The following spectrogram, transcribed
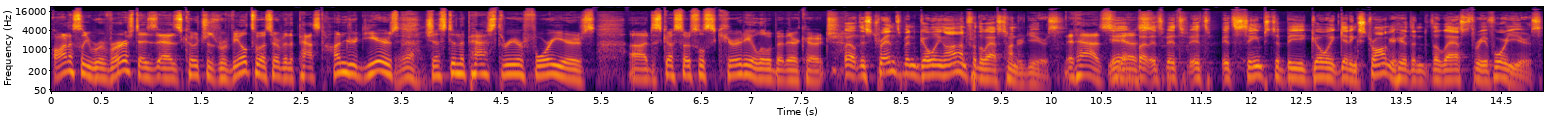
honestly reversed as, as Coach has revealed to us over the past hundred years, just in the past three or four years. Uh, discuss Social Security a little bit there, Coach. Well, this trend's been going on for the last hundred years. It has, Yeah, yes. but it's, it's, it's, it seems seems to be going getting stronger here than the last three or four years.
